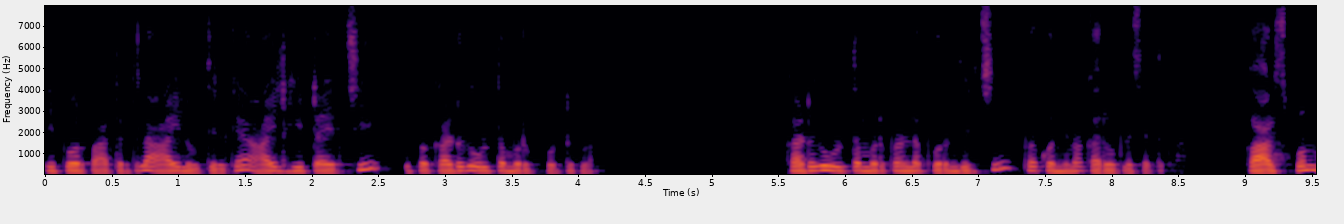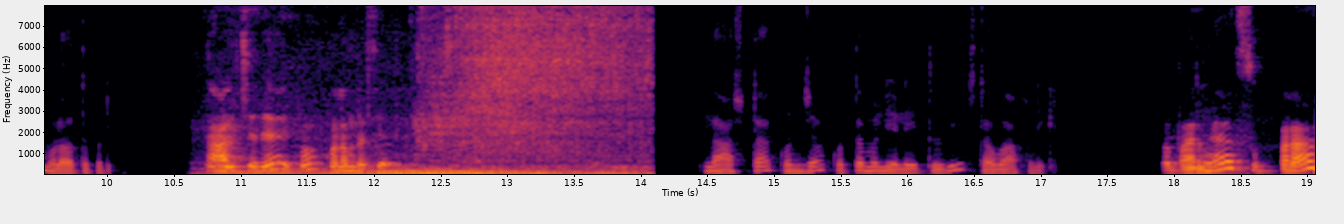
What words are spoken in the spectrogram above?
இப்போ ஒரு பாத்திரத்தில் ஆயில் ஊற்றிருக்கேன் ஆயில் ஹீட் ஆயிருச்சு. இப்போ கடுகு உளுத்தம்பருப்பு போட்டுக்கலாம். கடுகு உளுத்தம் பருப்பு நல்லா பொரிஞ்சிருச்சு. இப்போ கொஞ்சமாக கருவேப்பிலை சேர்த்துக்கலாம். கால் ஸ்பூன் மிளகாத்தப்பொடி தாளிச்சதை இப்போ குழம்புல சேர்த்துக்கலாம். லாஸ்ட்டாக கொஞ்சம் கொத்தமல்லி இலையை தூவி ஸ்டவ் ஆஃப் பண்ணிக்கலாம். இப்போ பாருங்கள் சூப்பராக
